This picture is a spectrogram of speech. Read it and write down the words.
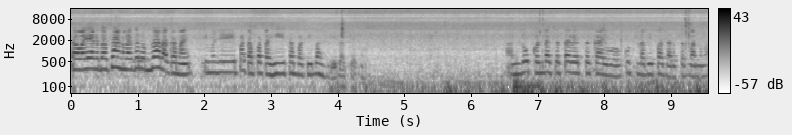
तवा एकदा चांगला गरम झाला का नाही की म्हणजे पटापटा ही टमाटी भाजली जाते आणि लोखंडाच्या तव्यात काय व कुठला बी पदार्थ बनवा.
